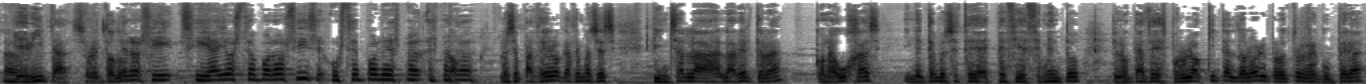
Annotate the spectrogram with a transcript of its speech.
claro. Y evita, sobre todo... Pero si, si hay osteoporosis, ¿usted pone espa- No, espaciador? los espaciadores lo que hacemos es pinchar la, la vértebra con agujas y metemos esta especie de cemento que lo que hace es, por un lado, quita el dolor y por otro recupera,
